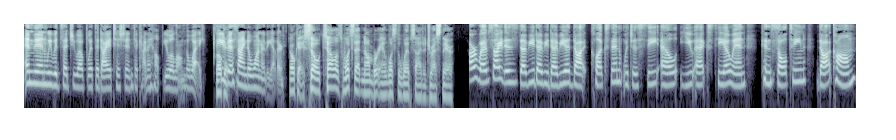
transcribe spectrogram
and then we would set you up with a dietitian to kind of help you along the way. So Okay. you'd be assigned to one or the other. Okay, so tell us what's that number and what's the website address there? Our website is www.cluxton, which is C L U X T O N, consulting.com.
